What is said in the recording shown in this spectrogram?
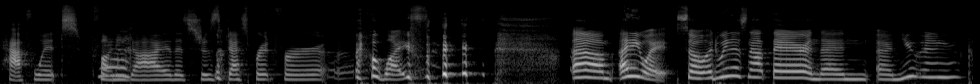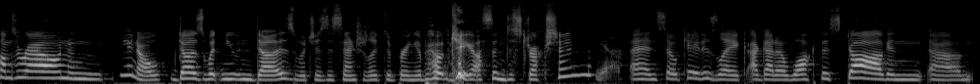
half-wit, funny Yeah. guy that's just desperate for a wife. Um. Anyway, so Edwina's not there, and then uh, Newton comes around and you know does what Newton does, which is essentially to bring about chaos and destruction. Yeah. And so Kate is like, I gotta walk this dog, and um,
